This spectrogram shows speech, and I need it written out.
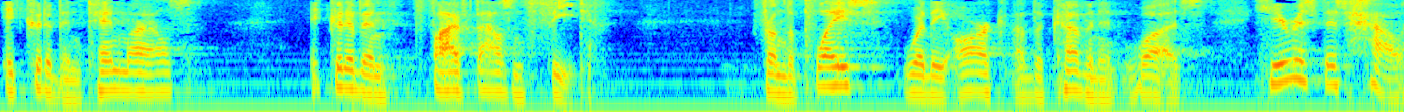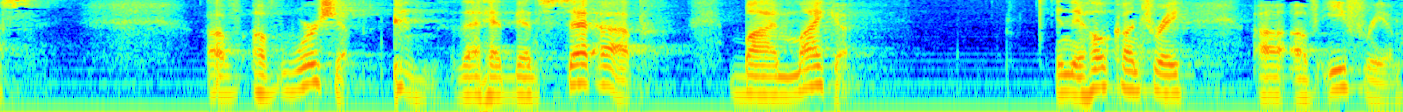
It could have been 10 miles. It could have been 5,000 feet from the place where the Ark of the Covenant was. Here is this house of, of worship that had been set up by Micah in the whole country uh, of Ephraim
